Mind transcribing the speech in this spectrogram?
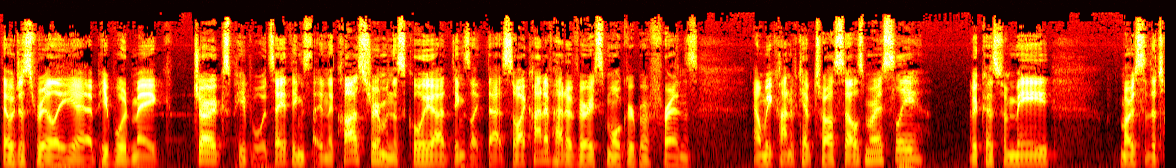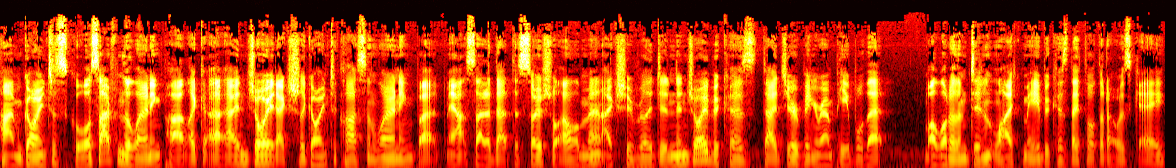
they were just really yeah. People would make jokes. People would say things in the classroom, in the schoolyard, things like that. So I kind of had a very small group of friends, and we kind of kept to ourselves mostly because for me most of the time going to school, aside from the learning part, like I enjoyed actually going to class and learning, but outside of that, the social element I actually really didn't enjoy because the idea of being around people that a lot of them didn't like me because they thought that I was gay.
